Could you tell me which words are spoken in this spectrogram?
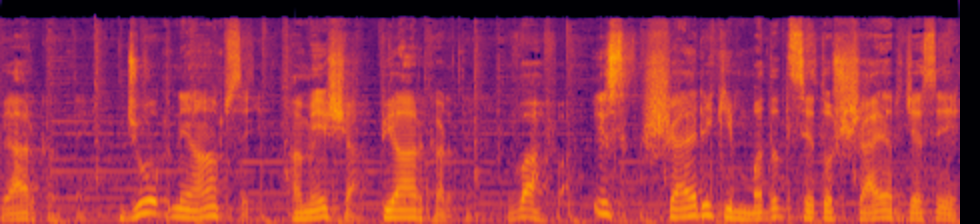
प्यार करते हैं। जो अपने आप से हमेशा प्यार करते हैं। वाह वाह। इस शायरी की मदद से तो शायर जैसे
